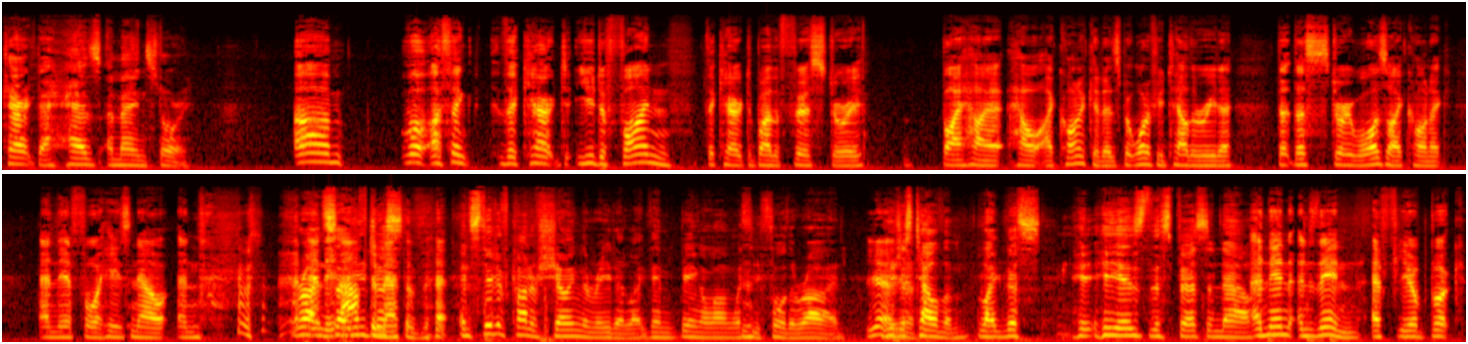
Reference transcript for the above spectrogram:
character has a main story? Um, well, I think the character you define the character by the first story, by how how iconic it is. But what if you tell the reader that this story was iconic, and therefore he's now in, Right, in the so you aftermath just- of that? Instead of kind of showing the reader, like them being along with you for the ride, Yeah, you just tell them like this. He, he is this person now. And then, and then, if your book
